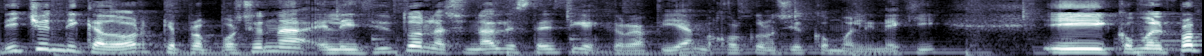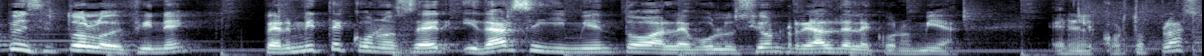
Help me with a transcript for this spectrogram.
Dicho indicador, que proporciona el Instituto Nacional de Estadística y Geografía, mejor conocido como el INEGI, y como el propio instituto lo define, permite conocer y dar seguimiento a la evolución real de la economía en el corto plazo,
